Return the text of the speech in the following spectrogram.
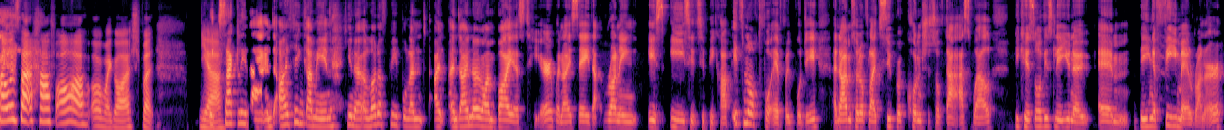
how is that half off? Oh my gosh! But yeah. Exactly that and i think i mean you know a lot of people and, and i know i'm biased here when i say that running is easy to pick up. It's not for everybody and i'm sort of like super conscious of that as well because obviously you know um being a female runner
